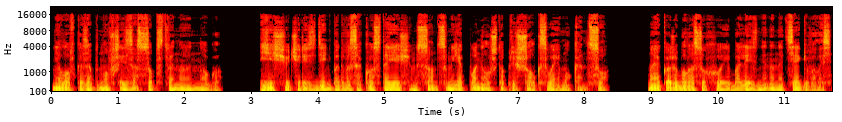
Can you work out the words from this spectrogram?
неловко запнувшись за собственную ногу. Еще через день под высоко стоящим солнцем я понял, что пришел к своему концу. Моя кожа была сухой и болезненно натягивалась,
